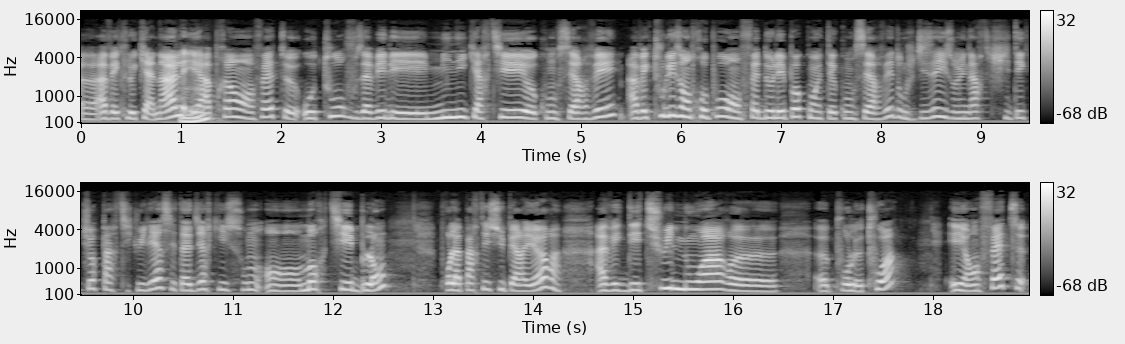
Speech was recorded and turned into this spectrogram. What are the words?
Euh, avec le canal et mhm. après en fait autour vous avez les mini quartiers euh, conservés avec tous les entrepôts en fait de l'époque ont été conservés donc je disais ils ont une architecture particulière c'est-à-dire qu'ils sont en mortier blanc pour la partie supérieure, avec des tuiles noires euh, euh, pour le toit. Et en fait,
